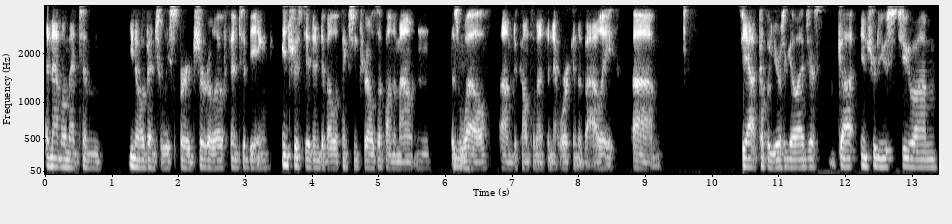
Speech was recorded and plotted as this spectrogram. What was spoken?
and that momentum you know, eventually spurred Sugarloaf into being interested in developing some trails up on the mountain as mm-hmm. well um, to complement the network in the valley. Um, so yeah, a couple years ago, I just got introduced to um,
